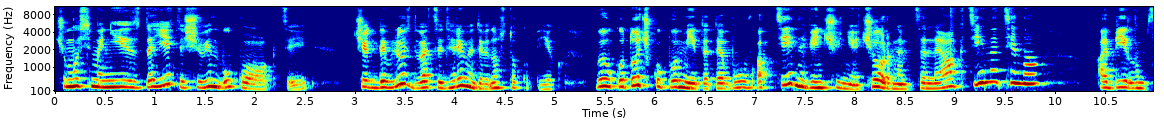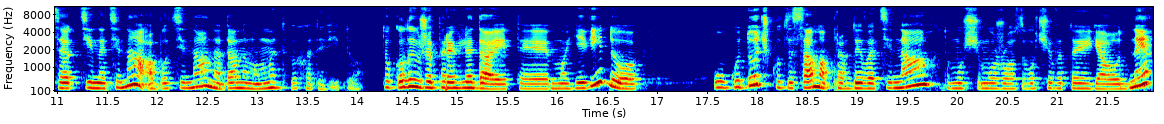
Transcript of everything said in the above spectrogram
Чомусь мені здається, що він був по акції. Чек дивлюсь, 20 гривень 90 копійок. Ви у куточку помітите, був акційний він чи ні. Чорним це не акційна ціна, а білим це акційна ціна або ціна на даний момент виходу відео. То коли вже переглядаєте моє відео, у куточку це сама правдива ціна, тому що можу озвучувати я одне.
